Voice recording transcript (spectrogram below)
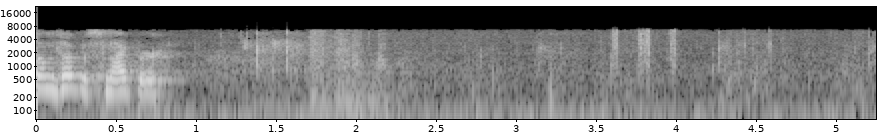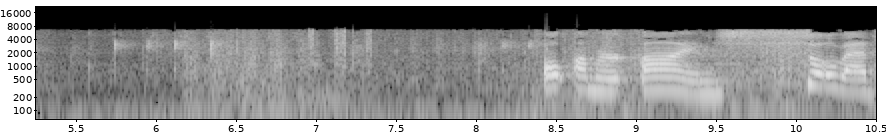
Some type of sniper. Oh, I'm hurt. I'm so bad.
